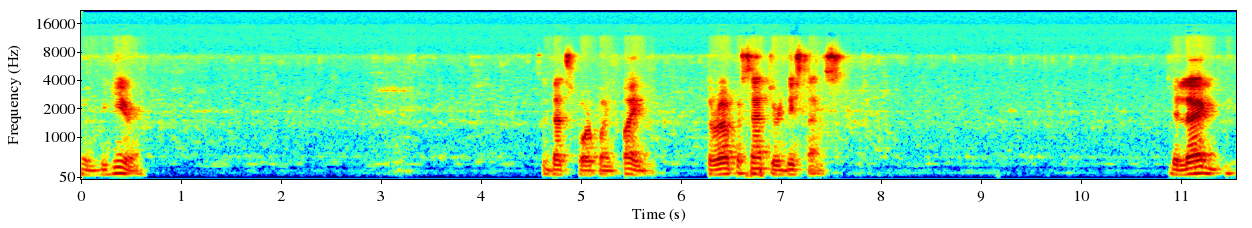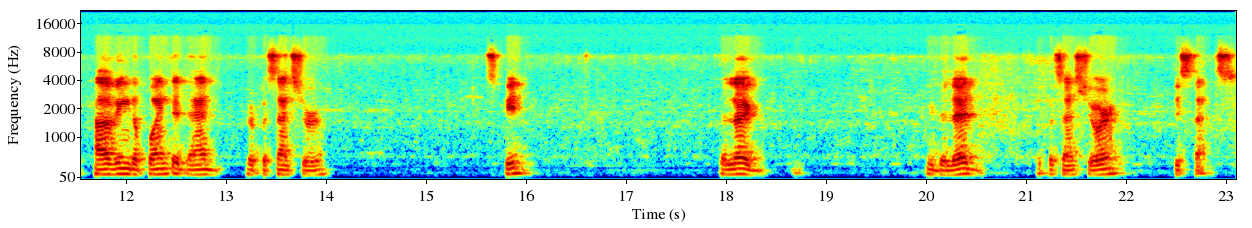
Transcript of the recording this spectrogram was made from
will be here. So that's 4.5 to represent your distance. The leg having the pointed end represents your speed. The leg with the lead represents your distance.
